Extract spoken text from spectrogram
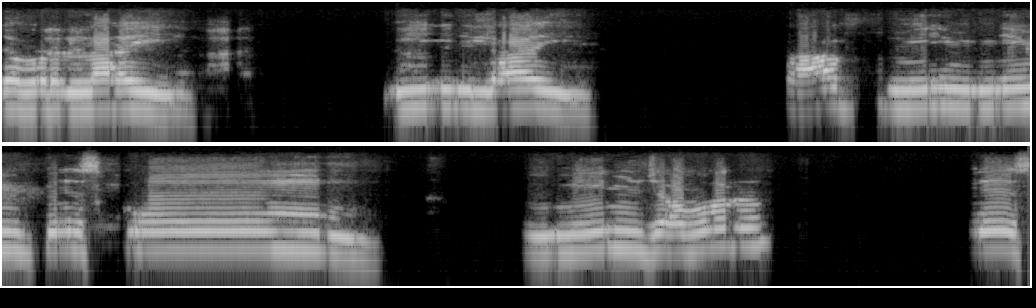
জবর, লাই। ই, লাই। কাফ, মিম মিম পেশ কুম। মিম, জবর পেশ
